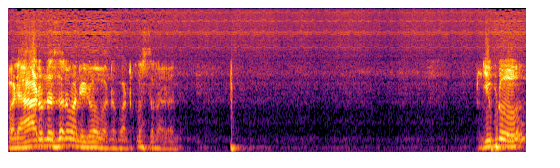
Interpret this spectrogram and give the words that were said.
వాడు ఆడున్నా సరే వాడిని ఇడవని పట్టుకొస్తున్నా కానీ. ఇప్పుడు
